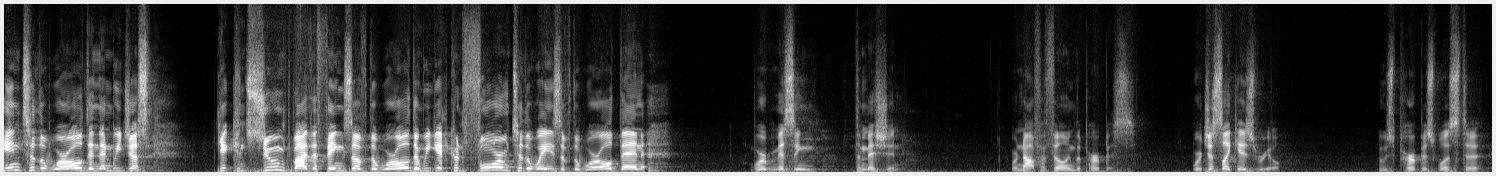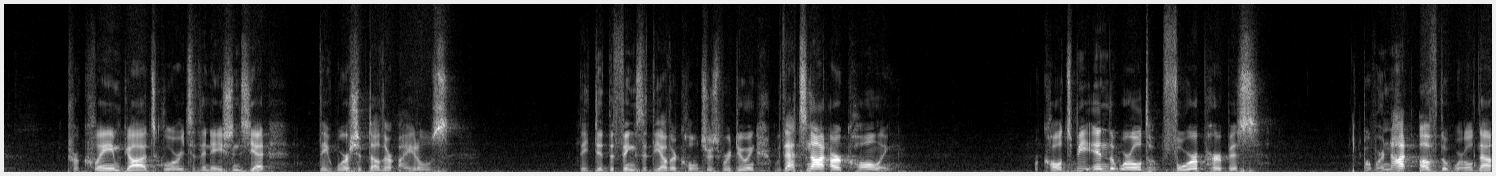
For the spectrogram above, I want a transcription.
into the world and then we just get consumed by the things of the world and we get conformed to the ways of the world, then we're missing the mission. We're not fulfilling the purpose. We're just like Israel, whose purpose was to proclaim God's glory to the nations, yet they worshiped other idols. They did the things that the other cultures were doing. That's not our calling. We're called to be in the world for a purpose, but we're not of the world. Now,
